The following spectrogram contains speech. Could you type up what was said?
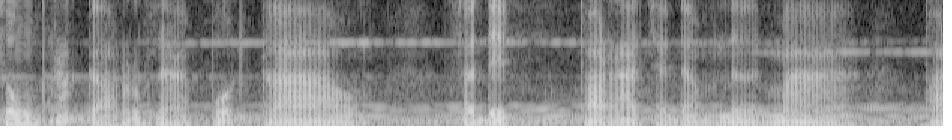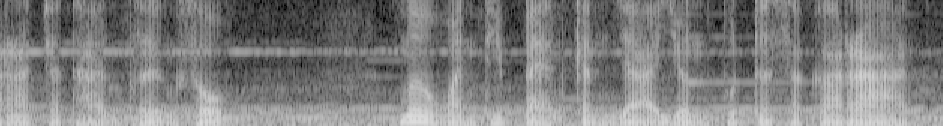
ทรงพระกรุณาโปรดเกล้า เสด็จพระราชดำเนินมาพระราชทานเพลิงศพ เมื่อวันที่ 8 กันยายนพุทธศักราช 2520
